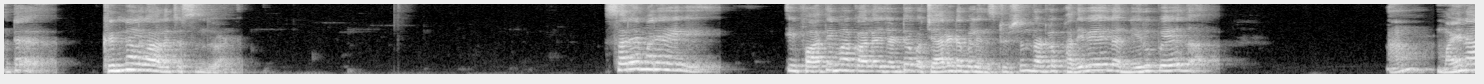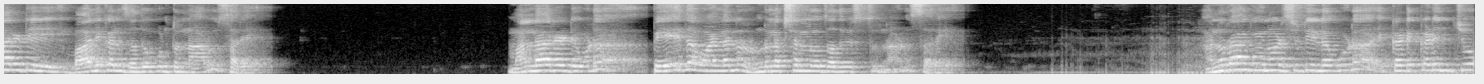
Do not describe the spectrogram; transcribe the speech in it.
అంటే క్రిమినల్గా ఆలోచిస్తుంది వాడిని. సరే మరి ఈ ఫాతిమా కాలేజ్ అంటే ఒక చారిటబుల్ ఇన్స్టిట్యూషన్ దాంట్లో పదివేల నిరుపేద మైనారిటీ బాలికలు చదువుకుంటున్నారు సరే. మల్లారెడ్డి కూడా పేద వాళ్ళను రెండు లక్షల్లో చదివిస్తున్నాడు సరే. అనురాగ్ యూనివర్సిటీలో కూడా ఎక్కడెక్కడించో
